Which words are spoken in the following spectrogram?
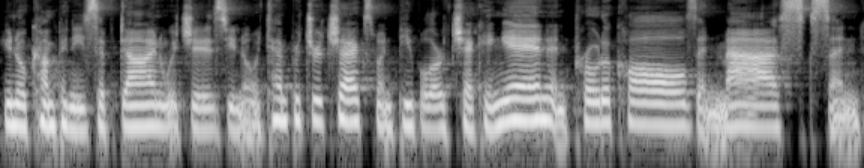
you know, companies have done, which is, you know, temperature checks when people are checking in and protocols and masks and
